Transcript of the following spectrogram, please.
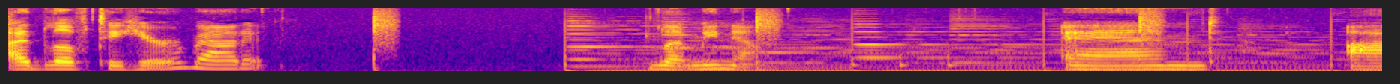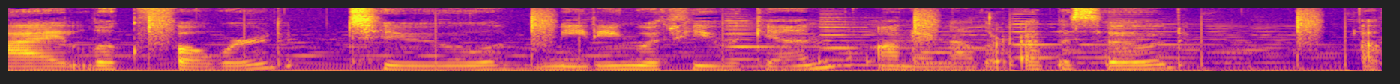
I'd love to hear about it. Let me know. And I look forward to meeting with you again on another episode of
